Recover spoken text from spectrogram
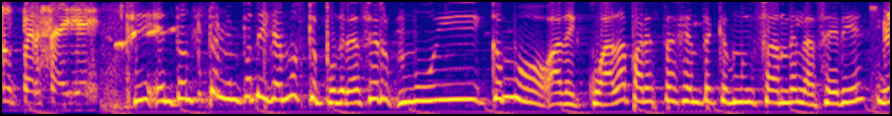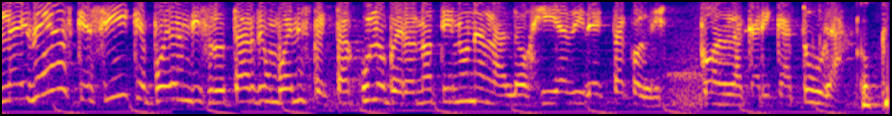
Super Saiyan. Sí, entonces también pues, digamos que podría ser muy como adecuada para esta gente que es muy fan de la serie. La idea es que sí, que pueden disfrutar de un buen espectáculo, pero no tiene una analogía directa con, con la caricatura. Ok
